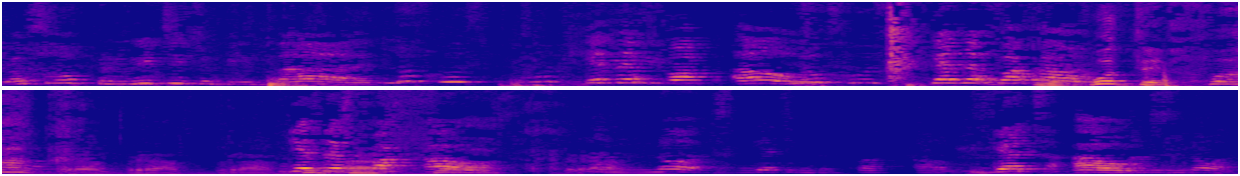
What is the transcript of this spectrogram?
You're so pretty to be bad. Look who's Get the fuck out. Look who's Get the fuck out. What the fuck? Get the fuck out. I'm not getting the fuck out. Get out. I'm not.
